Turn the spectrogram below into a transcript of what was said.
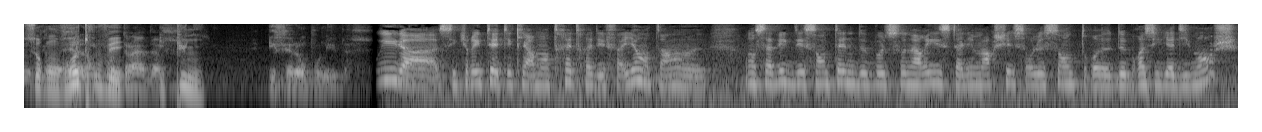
seront retrouvés et punis. Oui, la sécurité était clairement très très défaillante. hein. Euh, On savait que des centaines de bolsonaristes allaient marcher sur le centre de Brasilia dimanche.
